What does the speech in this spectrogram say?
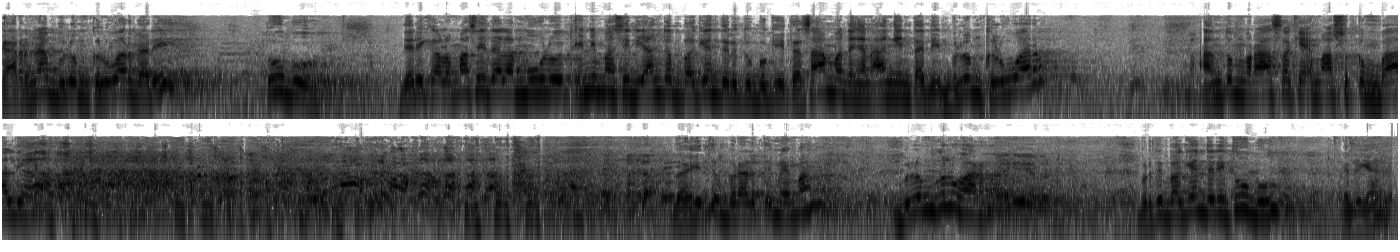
Karena belum keluar dari tubuh. Jadi kalau masih dalam mulut, ini masih dianggap bagian dari tubuh kita. Sama dengan angin tadi. Belum keluar, antum merasa kayak masuk kembali kan? nah itu berarti memang belum keluar. Berarti bagian dari tubuh, gitu kan?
